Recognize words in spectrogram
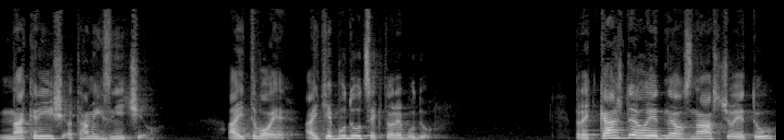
na kríž a tam ich zničil. Aj tvoje, aj tie budúce, ktoré budú. Pre každého jedného z nás, čo je tu,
